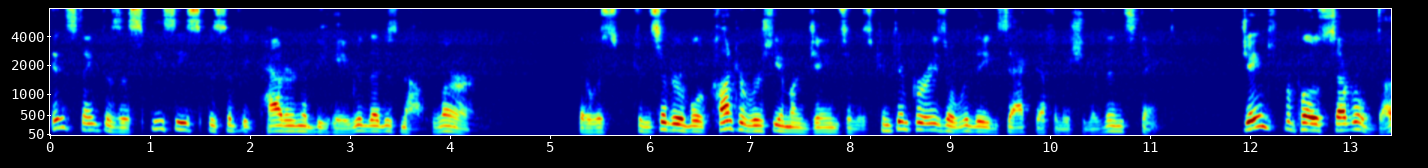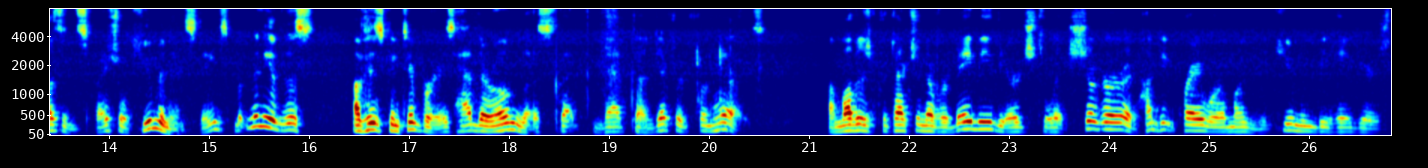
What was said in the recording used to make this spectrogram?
instinct is a species specific pattern of behavior that is not learned. There was considerable controversy among James and his contemporaries over the exact definition of instinct. James proposed several dozen special human instincts, but many of, this, of his contemporaries had their own lists that, that uh, differed from his. A mother's protection of her baby, the urge to lick sugar, and hunting prey were among the human behaviors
